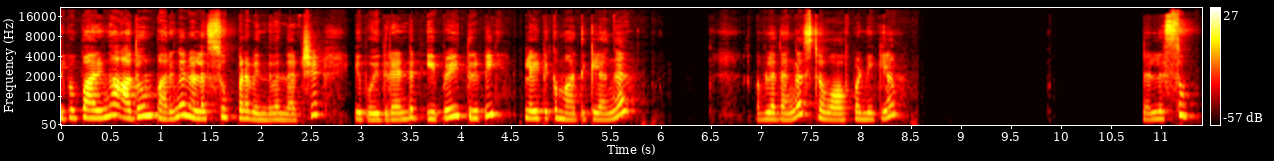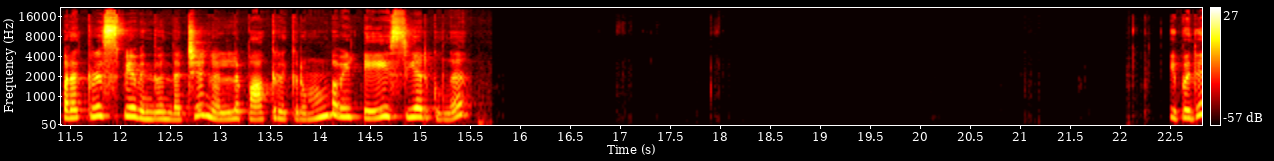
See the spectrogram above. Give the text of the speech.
இப்போ பாருங்கள் அதுவும் பாருங்கள் நல்லா சூப்பராக வெந்து வந்தாச்சு. இப்போ இது ரெண்டு இப்போ திருப்பி பிளேட்டுக்கு மாற்றிக்கலாங்க அவ்வளோதாங்க ஸ்டவ் ஆஃப் பண்ணிக்கலாம். நல்ல சூப்பராக கிறிஸ்பியாக வெந்து வந்தாச்சு. நல்லா பார்க்குறதுக்கு ரொம்பவே டேஸ்டியாக இருக்குங்க. இப்போ இது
